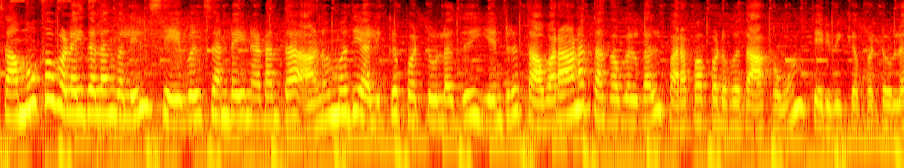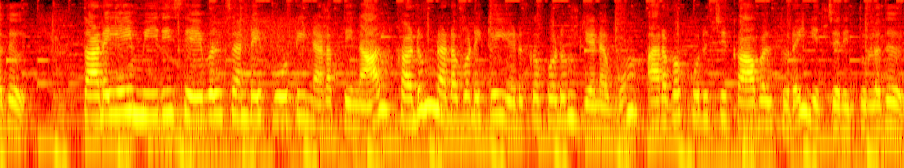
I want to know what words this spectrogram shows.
சமூக வலைதளங்களில் சேவல் சண்டை நடந்த அனுமதி அளிக்கப்பட்டுள்ளது என்று தவறான தகவல்கள் பரப்பப்படுவதாகவும் தெரிவிக்கப்பட்டுள்ளது. தடையை மீறி சேவல் சண்டை போட்டி நடத்தினால் கடும் நடவடிக்கை எடுக்கப்படும் எனவும் அரவக்குறிச்சி காவல்துறை எச்சரித்துள்ளது.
